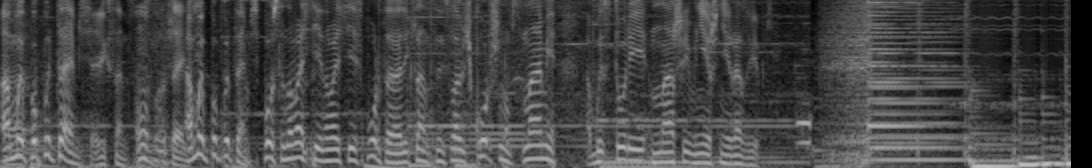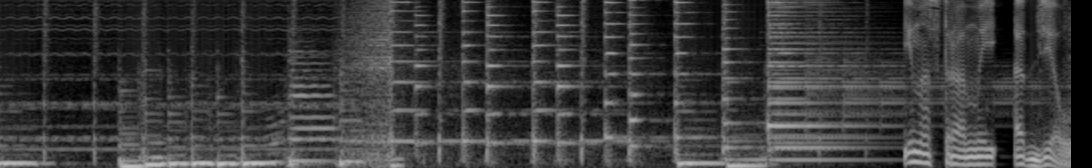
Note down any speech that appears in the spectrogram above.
А мы попытаемся, Александр ну, Станиславович. А мы попытаемся. После новостей и новостей спорта Александр Станиславович Коршунов с нами об истории нашей внешней разведки. Иностранный отдел.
